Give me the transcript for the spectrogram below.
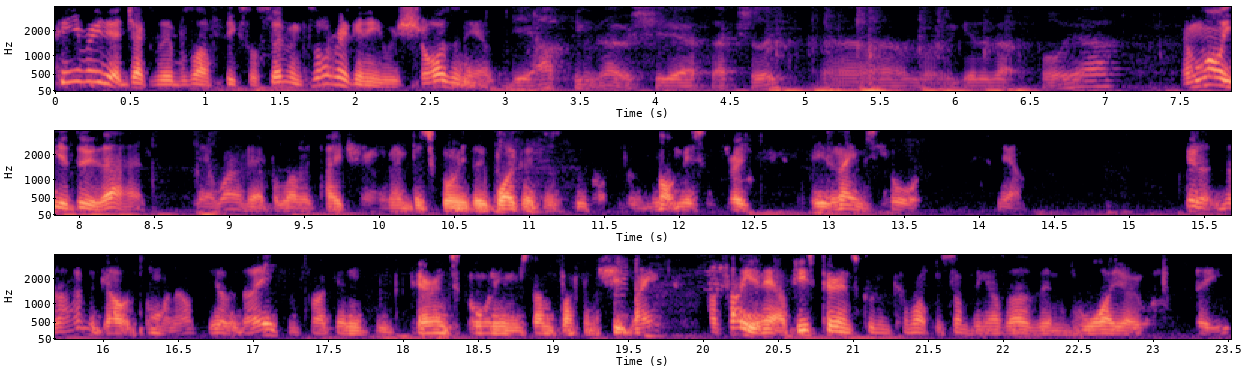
can you read out Jack Ziebell's last six or seven? Because I reckon he was Scheisenhausen. Yeah, I think that was shit house, actually. Um, let me get it up for you. And while you do that, yeah, one of our beloved Patreon members, Corey, the bloke does, does not miss a three, his name's Yort. Now, did I, did I have a go at someone else the other day for fucking his parents calling him some fucking shit name? I'll tell you now, if his parents couldn't come up with something else other than Y-O-R-T,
